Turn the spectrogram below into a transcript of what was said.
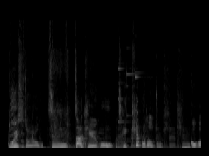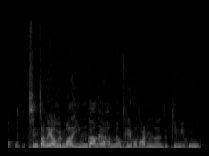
보이시죠, 여러분? 진짜 길고 제 키보다 좀긴 것 같거든요. 진짜 그냥 웬만한 인간을 한 명 데리고 다니는 느낌이고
